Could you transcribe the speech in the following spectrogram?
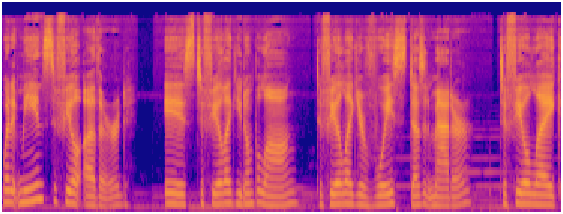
What it means to feel othered is to feel like you don't belong, to feel like your voice doesn't matter, to feel like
